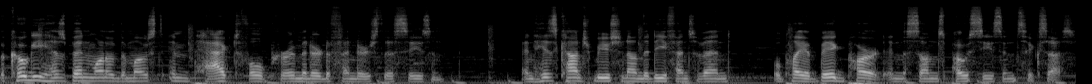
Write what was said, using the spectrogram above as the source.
Okogie has been one of the most impactful perimeter defenders this season, and his contribution on the defensive end will play a big part in the Suns' postseason success.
